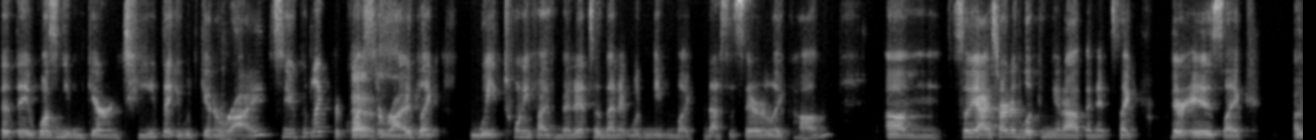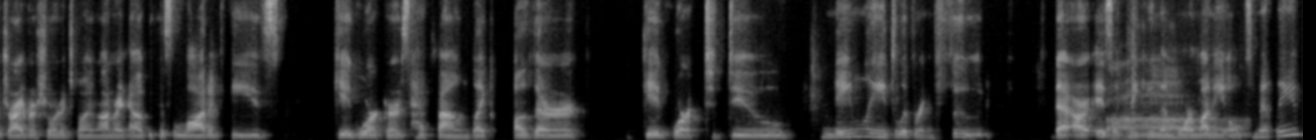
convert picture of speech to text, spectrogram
that it wasn't even guaranteed that you would get a ride so you could like request yes. a ride like wait 25 minutes and then it wouldn't even like necessarily come um so yeah i started looking it up and it's like there is like a driver shortage going on right now because a lot of these gig workers have found like other gig work to do, namely delivering food that are is like making them more money ah. ultimately.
